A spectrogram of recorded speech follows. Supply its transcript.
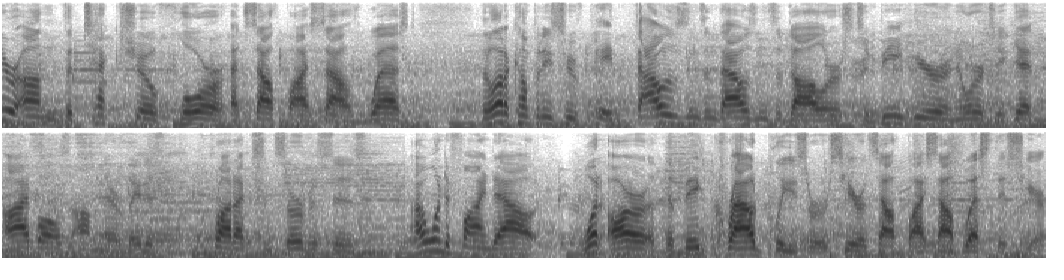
Here on the tech show floor at South by Southwest, there are a lot of companies who've paid thousands and thousands of dollars to be here in order to get eyeballs on their latest products and services. I wanted to find out what are the big crowd pleasers here at South by Southwest this year.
